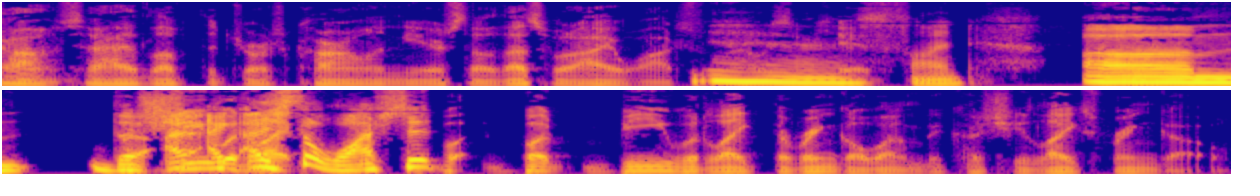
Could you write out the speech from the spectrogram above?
oh, so I love the George Carlin years though. That's what I watched when I was a Yeah, kid. it's fine. Um, the I, I, would I still watched it. But but B would like the Ringo one because she likes Ringo.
